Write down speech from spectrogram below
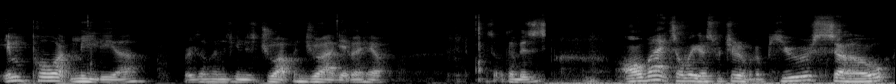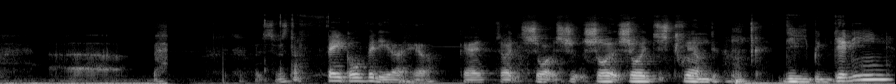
import media or sometimes you can just drop and drag it right here. So okay, this is alright, so we're gonna switch it over to computer, so uh, it's just a fake old video here. Okay, so I short, short, short, I just trimmed the beginning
